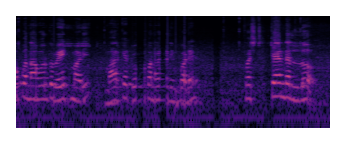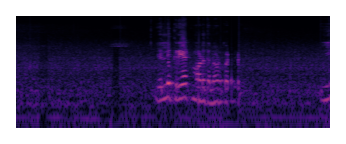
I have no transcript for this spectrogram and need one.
ಓಪನ್ ಆಗೋವರೆಗೂ ವೆಯ್ಟ್ ಮಾಡಿ. ಮಾರ್ಕೆಟ್ ಓಪನ್ ಆಗೋದು ಇಂಪಾರ್ಟೆಂಟ್ ಫಸ್ಟ್ ಕ್ಯಾಂಡಲ್ ಲೋ ಎಲ್ಲಿ ಕ್ರಿಯೇಟ್ ಮಾಡೋದು ನೋಡ್ಕೊಳ್ಳಿ ಈ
